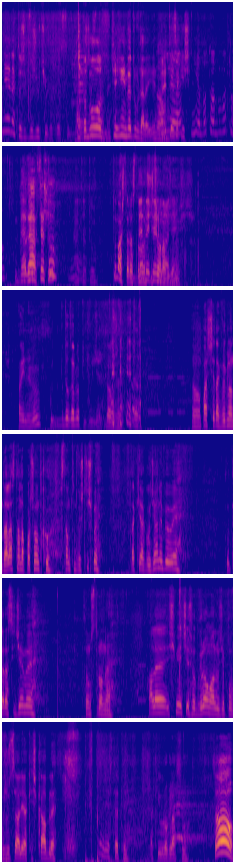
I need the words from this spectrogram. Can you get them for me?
Nie, jednak ktoś wyrzucił po prostu. A to było z 10 metrów dalej, nie? No. Ale to jest Nie, jakiś... Nie, bo to było tu. Aga, chcesz tu? A to tu. Ty masz teraz to Bebe nosić, co ona Germany. będzie nosić? Fajny, no. Do gabloty pójdzie. Dobrze. No patrzcie, tak wygląda las. Tam na początku, stamtąd wyszliśmy. Takie jagodziany były. Tu teraz idziemy w tą stronę. Ale śmieci jest od groma, ludzie powyrzucali jakieś kable. No niestety, taki urok lasu. Co?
